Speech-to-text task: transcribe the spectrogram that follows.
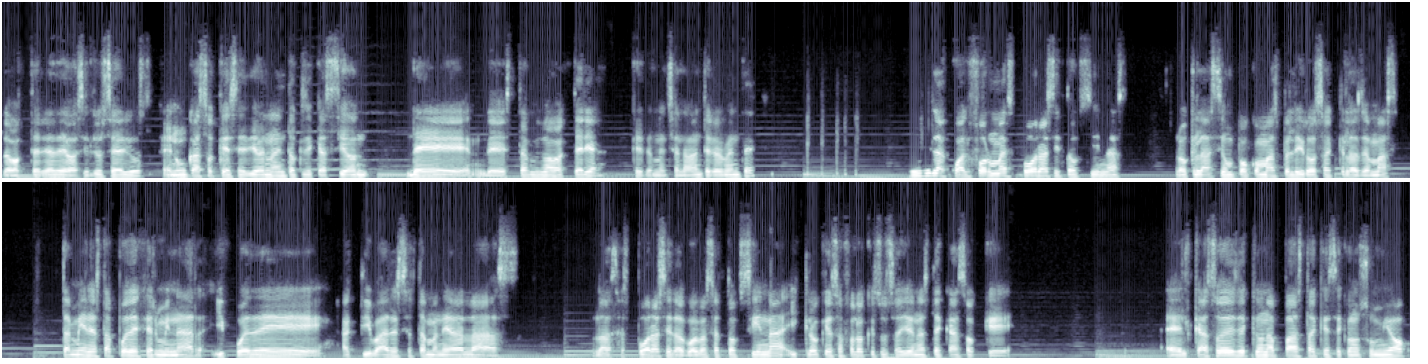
la bacteria de Bacillus cereus, en un caso que se dio en la intoxicación de, de esta misma bacteria que te mencionaba anteriormente, y la cual forma esporas y toxinas, lo que la hace un poco más peligrosa que las demás también esta puede germinar y puede activar de cierta manera las, las esporas y las vuelve a ser toxina. Y creo que eso fue lo que sucedió en este caso que el caso es de que una pasta que se consumió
